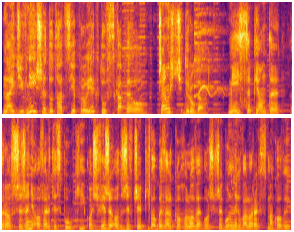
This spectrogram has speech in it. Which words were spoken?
Najdziwniejsze dotacje projektów z KPO. Część druga. Miejsce piąte. Rozszerzenie oferty spółki o świeże odżywcze piwo bezalkoholowe o szczególnych walorach smakowych.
